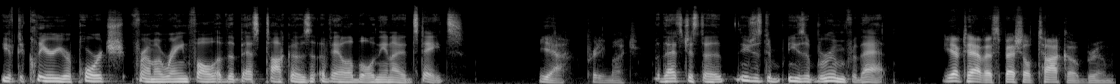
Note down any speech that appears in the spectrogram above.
you have to clear your porch from a rainfall of the best tacos available in the United States. Yeah, pretty much. But that's just a you just use a broom for that. You have to have a special taco broom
